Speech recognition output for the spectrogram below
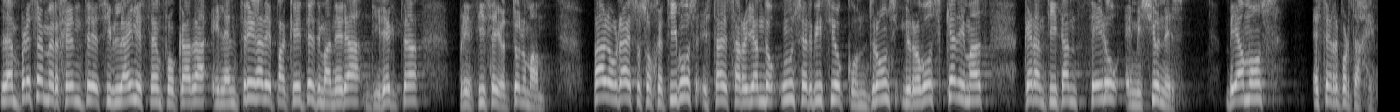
La empresa emergente Zipline está enfocada en la entrega de paquetes de manera directa, precisa y autónoma. Para lograr estos objetivos está desarrollando un servicio con drones y robots que además garantizan cero emisiones. Veamos este reportaje.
